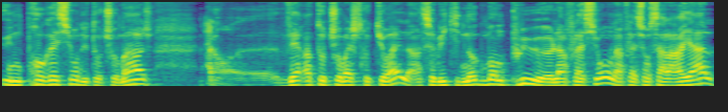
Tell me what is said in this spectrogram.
une progression du taux de chômage. Alors, euh, vers un taux de chômage structurel, hein, celui qui n'augmente plus euh, l'inflation, l'inflation salariale,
